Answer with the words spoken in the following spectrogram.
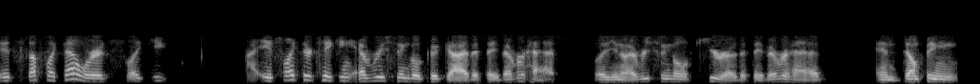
it's stuff like that where it's like you it's like they're taking every single good guy that they've ever had, you know, every single hero that they've ever had and dumping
